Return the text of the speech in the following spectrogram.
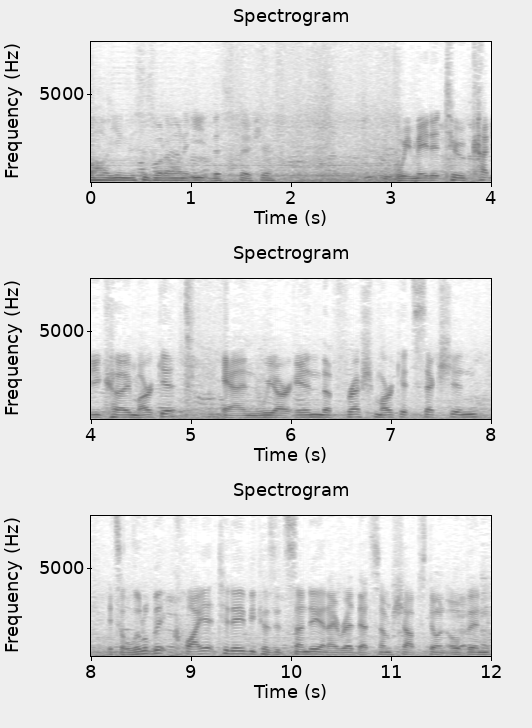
Oh Ying, this is what I want to eat, this fish here. We made it to Kadıköy Market and we are in the fresh market section. It's a little bit quiet today because it's Sunday and I read that some shops don't open,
